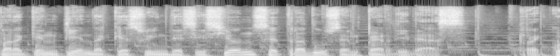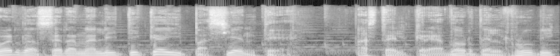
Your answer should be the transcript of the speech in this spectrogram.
para que entienda que su indecisión se traduce en pérdidas. Recuerda ser analítica y paciente. Hasta el creador del Rubik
